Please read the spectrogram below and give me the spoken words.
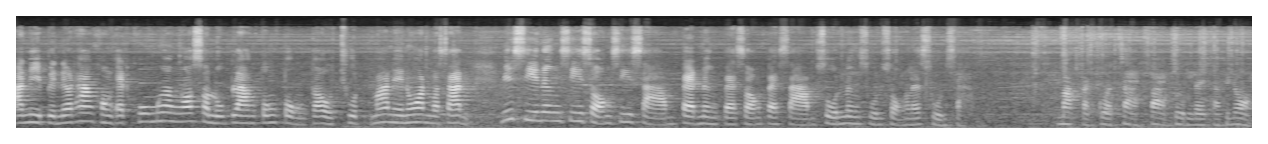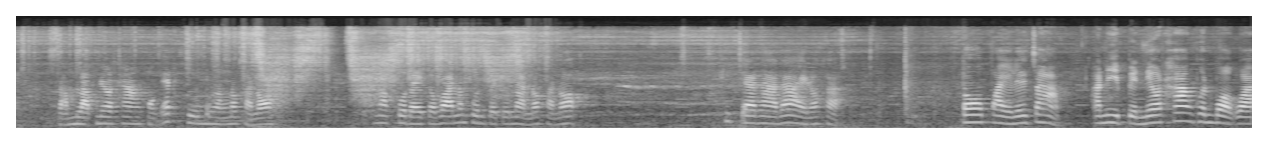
อันนี้เป็นแนวทางของแอดคู่เมืองเนาะสรุปรางตรงๆเก่าชุดมาในนอนวาสั้นมี C 1 C 2 C 3 8 1 8 2 8 3 0 1 0 2 และ 0 3 มากัดตัวจาดฟาดจุนเลยค่ะพี่น้องสำหรับแนวทางของแอดคูเมืองเนาะค่ะเนาะมากตัวใดก็ว่าน้ำเพลินไปตัวนั้นเนาะค่ะเนาะพิจารณาได้เนาะค่ะ ต่อไปเลยจ้าอันนี้เป็นแนวทางเพิ่อนบอกว่า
